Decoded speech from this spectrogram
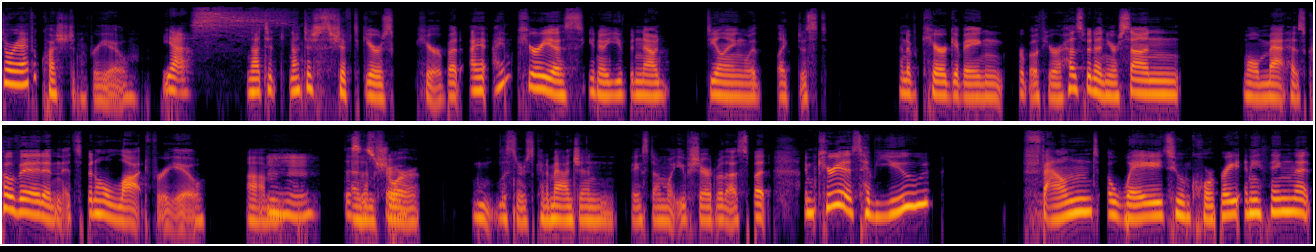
Doree, I have a question for you. yes. Not to not to shift gears here, but I, I'm curious. You know, you've been now dealing with like just kind of caregiving for both your husband and your son. Well, Matt has COVID, and it's been a lot for you. Um, Mhm. This as is I'm true. sure listeners can imagine based on what you've shared with us. But I'm curious, have you found a way to incorporate anything that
